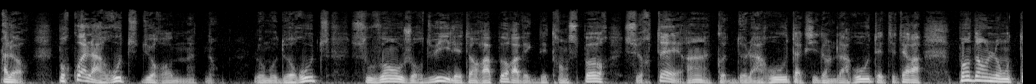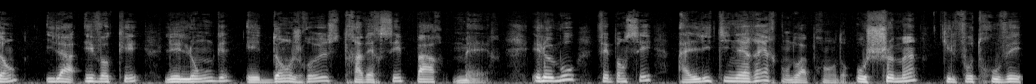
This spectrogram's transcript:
Alors, pourquoi la route du rhum maintenant? Le mot de route, souvent aujourd'hui, il est en rapport avec des transports sur terre, hein, code de la route, accident de la route, etc. Pendant longtemps, il a évoqué les longues et dangereuses traversées par mer. Et le mot fait penser à l'itinéraire qu'on doit prendre, au chemin qu'il faut trouver,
